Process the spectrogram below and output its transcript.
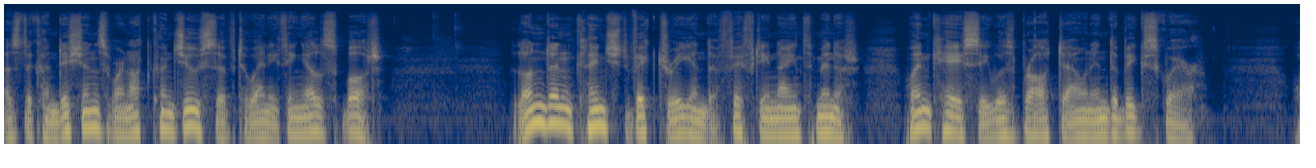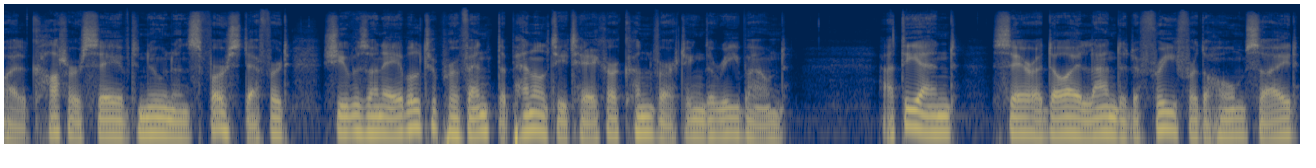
as the conditions were not conducive to anything else but. London clinched victory in the 59th minute, when Casey was brought down in the big square. While Cotter saved Noonan's first effort, she was unable to prevent the penalty taker converting the rebound. At the end, Sarah Doyle landed a free for the home side,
